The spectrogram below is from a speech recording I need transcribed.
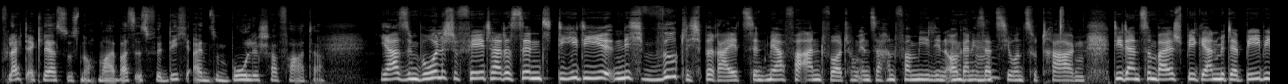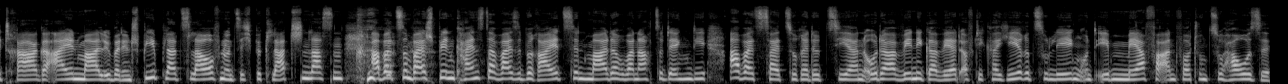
Vielleicht erklärst du es nochmal. Was ist für dich ein symbolischer Vater? Ja, symbolische Väter, das sind die, die nicht wirklich bereit sind, mehr Verantwortung in Sachen Familienorganisation mhm. zu tragen. Die dann zum Beispiel gern mit der Babytrage einmal über den Spielplatz laufen und sich beklatschen lassen, aber zum Beispiel in keinster Weise bereit sind, mal darüber nachzudenken, die Arbeitszeit zu reduzieren oder weniger Wert auf die Karriere zu legen und eben mehr Verantwortung zu Hause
